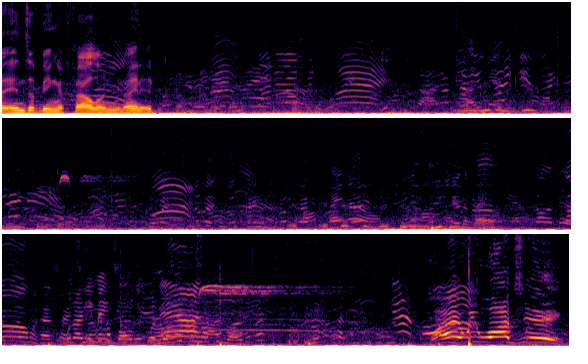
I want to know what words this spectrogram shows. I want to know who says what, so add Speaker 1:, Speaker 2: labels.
Speaker 1: that ends up being a foul on United.
Speaker 2: Why are we watching?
